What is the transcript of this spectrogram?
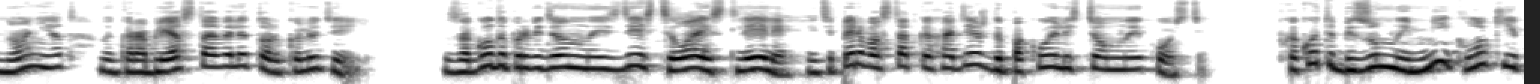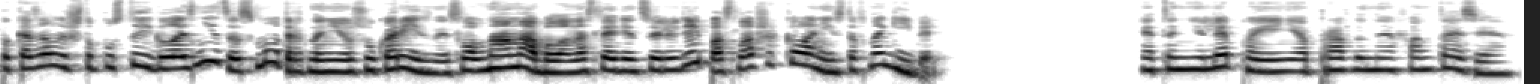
Но нет, на корабле оставили только людей. За годы, проведенные здесь, тела истлели, и теперь в остатках одежды покоились темные кости. В какой-то безумный миг Лукии показалось, что пустые глазницы смотрят на нее сукоризной, словно она была наследницей людей, пославших колонистов на гибель. «Это нелепая и неоправданная фантазия»,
